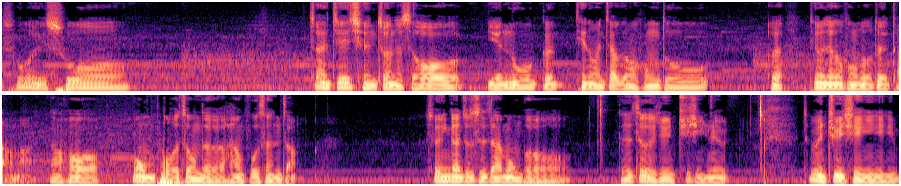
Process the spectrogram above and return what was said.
所以说，在接前传的时候，阎罗跟天龙教跟丰都，不，天龙教跟丰都对打嘛。然后孟婆中的韩福生长，所以应该就是在孟婆。可是这个剧剧情里，这边剧情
